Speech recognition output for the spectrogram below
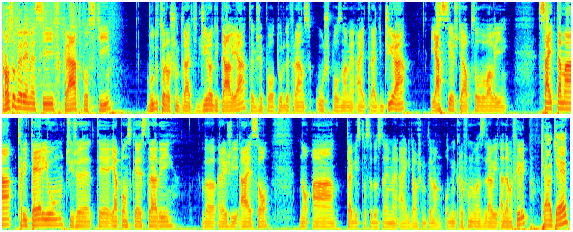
Rozoberieme si v krátkosti budúcoročnú trať Giro d'Italia, takže po Tour de France už poznáme aj trať Gira. Jazdci ešte absolvovali Saitama Criterium, čiže tie japonské estrady v režii ASO. No a takisto sa dostaneme aj k ďalším témam. Od mikrofónu vás zdraví Adam Filip. Čaute.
